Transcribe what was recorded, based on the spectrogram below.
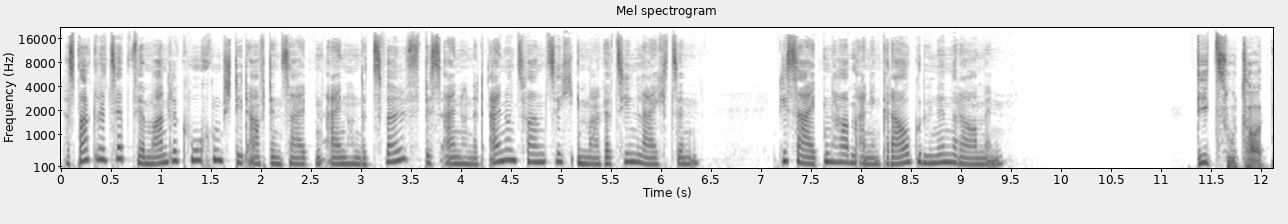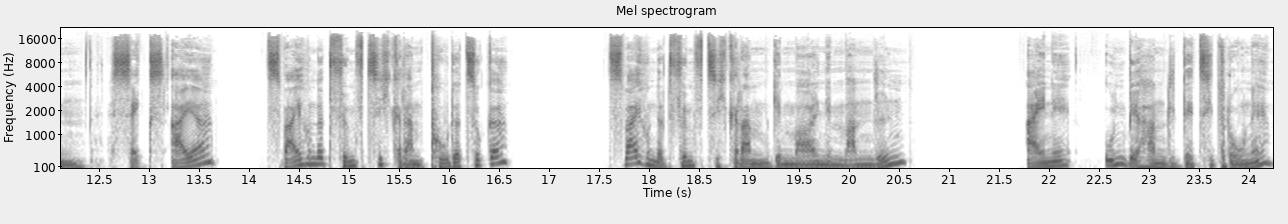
Das Backrezept für Mandelkuchen steht auf den Seiten 112 bis 121 im Magazin Leichtsinn. Die Seiten haben einen grau-grünen Rahmen. Die Zutaten: 6 Eier, 250 Gramm Puderzucker, 250 Gramm gemahlene Mandeln, eine unbehandelte Zitrone,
